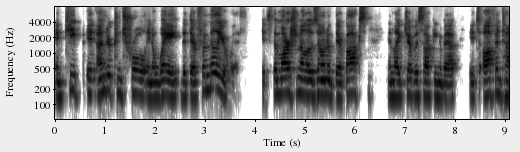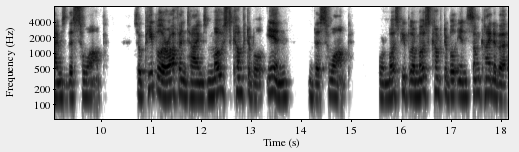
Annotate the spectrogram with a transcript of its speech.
and keep it under control in a way that they're familiar with. It's the marshmallow zone of their box. And like Jeff was talking about, it's oftentimes the swamp. So people are oftentimes most comfortable in the swamp, or most people are most comfortable in some kind of a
